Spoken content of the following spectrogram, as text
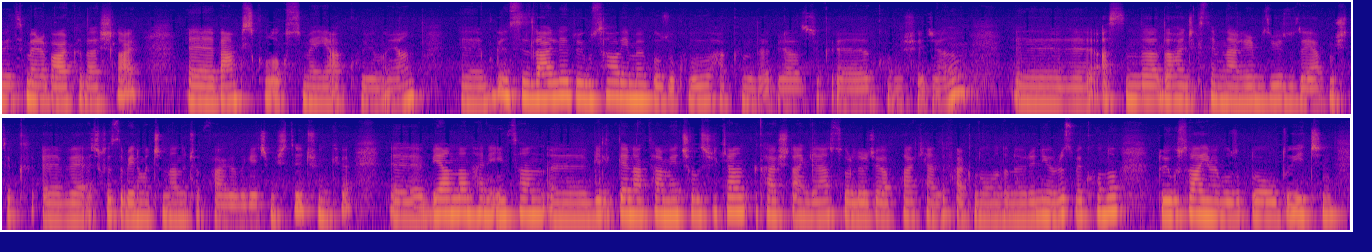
Evet, merhaba arkadaşlar. Ee, Ben psikolog Sümeyye Akkoyun Uyan. Ee, Bugün sizlerle duygusal yeme bozukluğu hakkında birazcık e, konuşacağım. Aslında daha önceki seminerlerimizi yüz yüze yapmıştık ve açıkçası benim açımdan da çok faydalı geçmişti. Çünkü bir yandan hani insan bildiklerini aktarmaya çalışırken karşıdan gelen soruları cevaplarken de farkında olmadan öğreniyoruz ve konu duygusal yeme bozukluğu olduğu için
